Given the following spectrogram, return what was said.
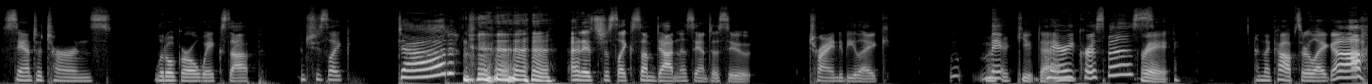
Santa turns, little girl wakes up, and she's like, Dad? and it's just like some dad in a Santa suit trying to be like, Like "Ma- a cute dad. Merry Christmas. Right. And the cops are like, ah,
